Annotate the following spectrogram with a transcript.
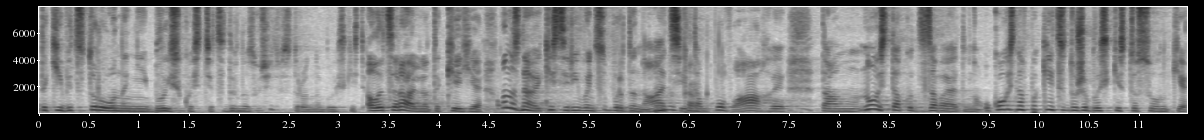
такій відстороненій близькості. Це дивно звучить відсторонена близькість, але це реально таке є. Ну, не знаю, якийсь рівень субординації, ну, там поваги, там ну ось так от заведено. У когось навпаки, це дуже близькі стосунки,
